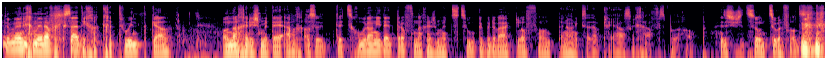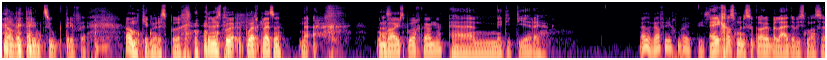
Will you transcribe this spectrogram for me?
Dann habe ich mir einfach gesagt, ich habe keinen Twint, gell? Und nachher ist mir der einfach, also den Chur habe ich dort getroffen, nachher ist mir der Zug über den Weg gelaufen und dann habe ich gesagt, okay, also ich kaufe das Buch ab. Es ist jetzt so ein Zufall, dass ich dich da wieder in den Zug treffe. Oh, gib mir ein Buch. Dann hast du das Bu- Buch gelesen. Nein. Um Also- was ist das Buch gegangen? Ähm, meditieren. Ja, da wäre vielleicht noch etwas. Hey, ich habe es mir sogar überlegt, ob ich es mal lesen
